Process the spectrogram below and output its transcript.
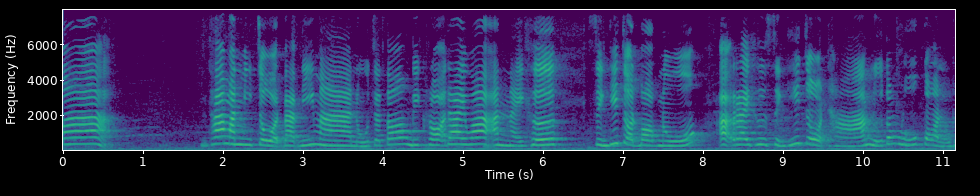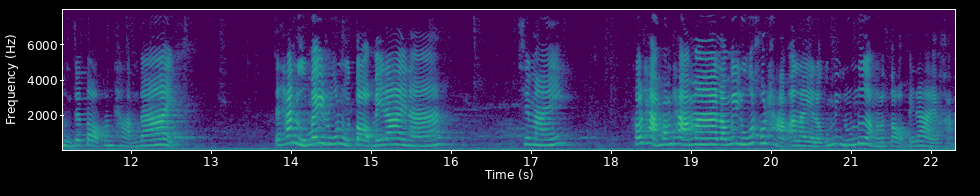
ว่า ถ้ามันมีโจทย์แบบนี้มา หนูจะต้องวิเคราะห์ได้ว่าอันไหนคือ สิ่งที่โจทย์บอกหนู อะไรคือสิ่งที่โจทย์ถาม หนูต้องรู้ก่อนหนูถึงจะตอบคำถามได้ แต่ถ้าหนูไม่รู้หนูตอบไม่ได้นะ ใช่ไหมเขาถามคำถามมา เราไม่รู้ว่าเขาถามอะไร เราก็ไม่รู้เรื่องเราตอบไม่ได้อะค่ะ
